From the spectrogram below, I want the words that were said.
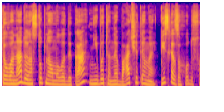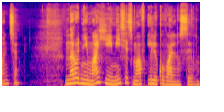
то вона до наступного молодика нібито не бачитиме після заходу сонця. В народній магії місяць мав і лікувальну силу.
